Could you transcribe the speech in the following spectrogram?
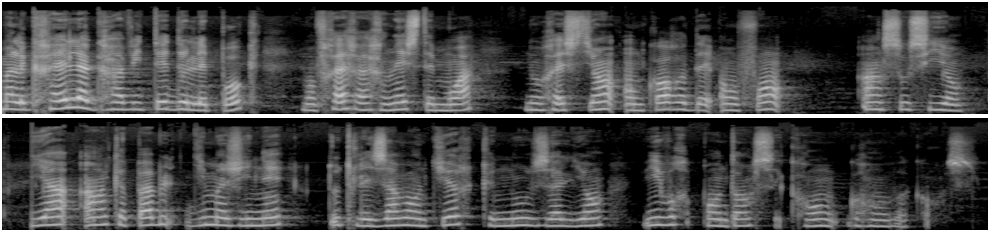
Malgré la gravité de l'époque, mon frère Ernest et moi, nous restions encore des enfants insouciants, bien incapables d'imaginer toutes les aventures que nous allions vivre pendant ces grandes, grandes vacances.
